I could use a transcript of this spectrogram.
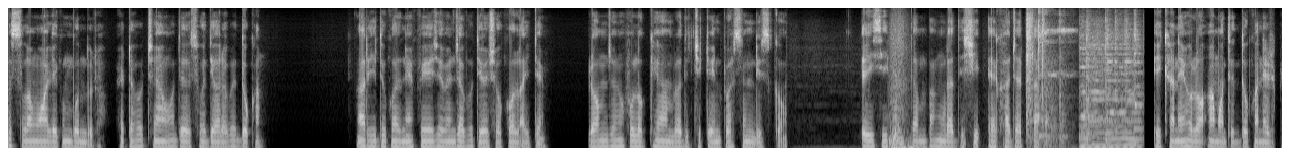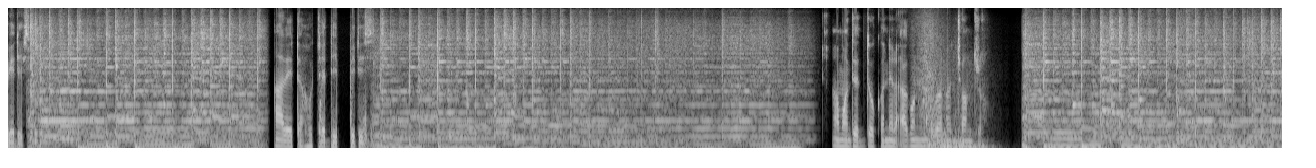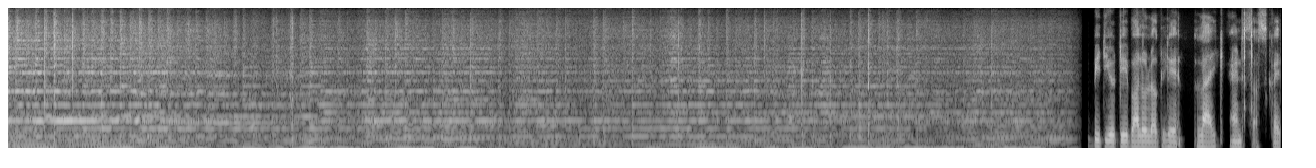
আসসালামু আলাইকুম বন্ধুরা, এটা হচ্ছে আমাদের সৌদি আরবের দোকান। আর এই দোকানে পেয়ে যাবেন যাবতীয় সকল আইটেম রমজান উপলক্ষে আমরা দিচ্ছি টেন পার্সেন্ট ডিসকাউন্ট এই সিপের দাম বাংলাদেশি এক হাজার টাকা। এখানে হলো আমাদের দোকানের পেরিস আর এটা হচ্ছে ডিপ পিরিস আমাদের দোকানের আগুন নেভানোর যন্ত্র। ভিডিওটি ভালো লাগলে লাইক অ্যান্ড সাবস্ক্রাইব।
